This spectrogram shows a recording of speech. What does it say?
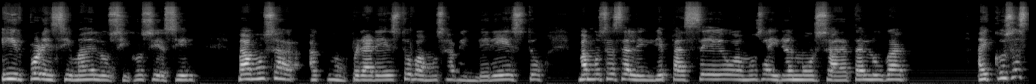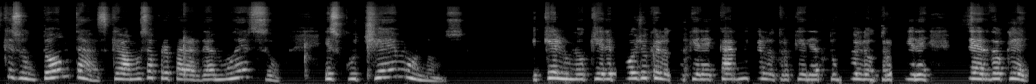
ir por encima de los hijos y decir, vamos a, comprar esto, vamos a vender esto, vamos a salir de paseo, vamos a ir a almorzar a tal lugar. Hay cosas que son tontas, que vamos a preparar de almuerzo. Escuchémonos. Que el uno quiere pollo, que el otro quiere carne, que el otro quiere atún, que el otro quiere cerdo, que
